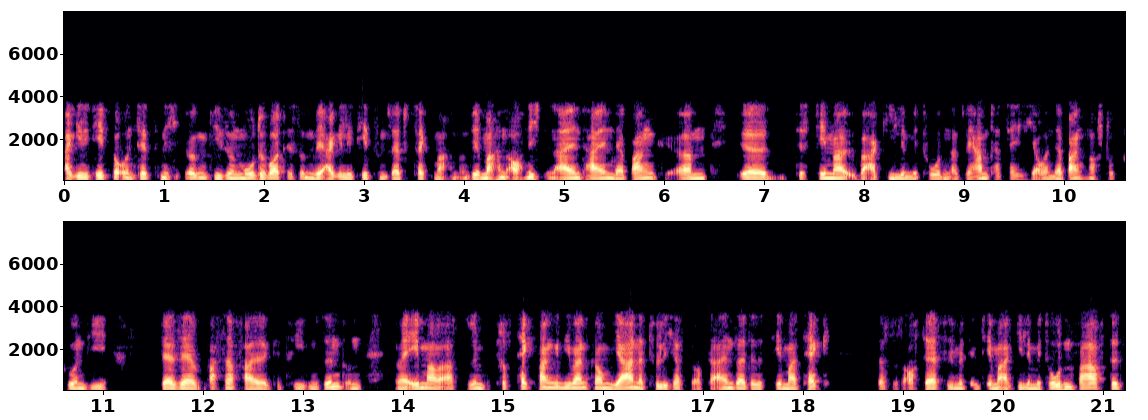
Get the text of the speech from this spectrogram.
Agilität bei uns jetzt nicht irgendwie so ein Modewort ist und wir Agilität zum Selbstzweck machen. Und wir machen auch nicht in allen Teilen der Bank ähm, äh, das Thema über agile Methoden. Also wir haben tatsächlich auch in der Bank noch Strukturen, die sehr, sehr wasserfallgetrieben sind. Und wenn wir eben hast du den Begriff Tech-Bank in die Wand kommen, ja, natürlich hast du auf der einen Seite das Thema Tech, das ist auch sehr viel mit dem Thema agile Methoden verhaftet.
